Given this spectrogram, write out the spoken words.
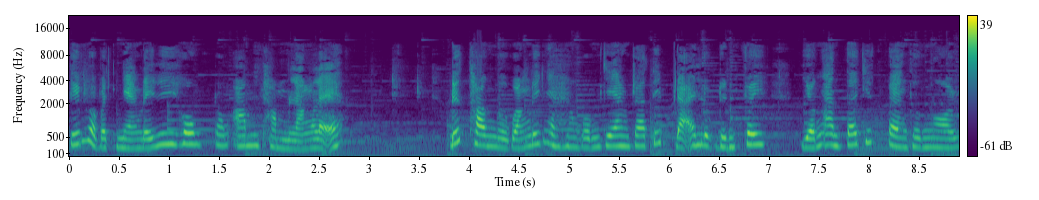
Kiếm và Bạch Nhạn để ly hôn trong âm thầm lặng lẽ. Đích thân người quản lý nhà hàng Vọng Giang ra tiếp đãi Lục Đình Phi, dẫn anh tới chiếc bàn thường ngồi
